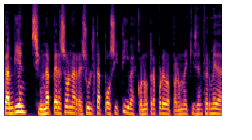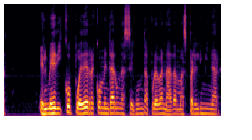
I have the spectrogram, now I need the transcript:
También, si una persona resulta positiva con otra prueba para una X enfermedad, el médico puede recomendar una segunda prueba nada más para eliminar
